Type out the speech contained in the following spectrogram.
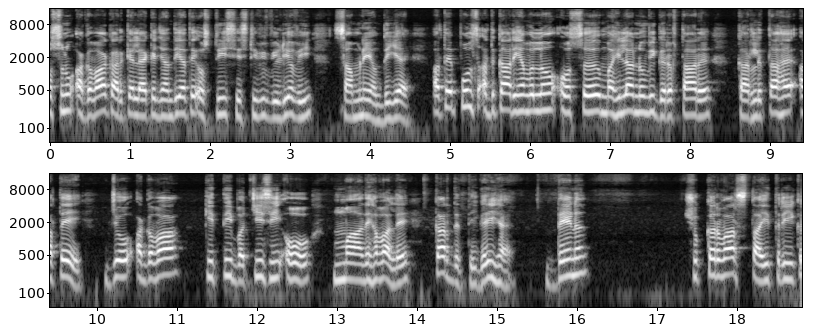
ਉਸ ਨੂੰ ਅਗਵਾ ਕਰਕੇ ਲੈ ਕੇ ਜਾਂਦੀ ਹੈ ਤੇ ਉਸ ਦੀ ਸੀਸੀਟੀਵੀ ਵੀਡੀਓ ਵੀ ਸਾਹਮਣੇ ਆਉਂਦੀ ਹੈ ਅਤੇ ਪੁਲਿਸ ਅਧਿਕਾਰੀਆਂ ਵੱਲੋਂ ਉਸ ਮਹਿਲਾ ਨੂੰ ਵੀ ਗ੍ਰਿਫਤਾਰ ਕਰ ਲਿੱਤਾ ਹੈ ਅਤੇ ਜੋ ਅਗਵਾ ਕੀਤੀ ਬੱਚੀ ਸੀ ਉਹ ਮਾਂ ਦੇ ਹਵਾਲੇ ਕਰ ਦਿੱਤੀ ਗਈ ਹੈ। ਦਿਨ ਸ਼ੁੱਕਰਵਾਰ 27 ਤਰੀਕ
